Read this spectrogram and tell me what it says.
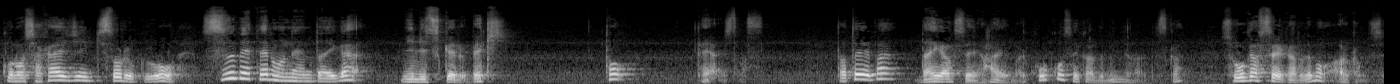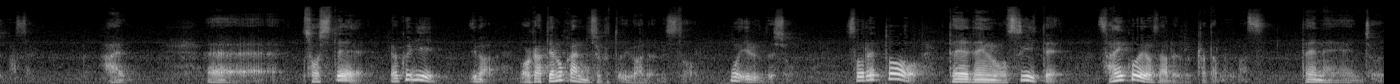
この社会人基礎力を全ての年代が身につけるべきと提案してます。例えば大学生に入る前高校生からでもいいんじゃないですか。小学生からでもあるかもしれません。はい、えー、そして逆に今若手の管理職と言われる人もいるでしょう。それと定年を過ぎて再雇用される方もいます。定年延長で、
